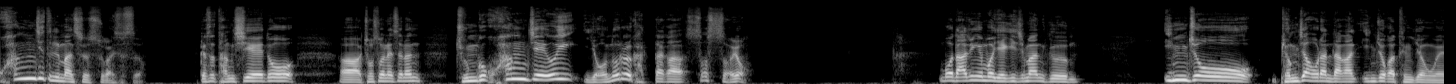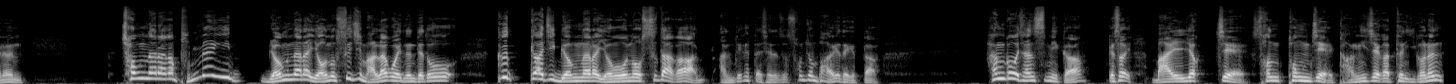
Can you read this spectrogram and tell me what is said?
황제들만 쓸 수가 있었어. 그래서 당시에도 어, 조선에서는 중국 황제의 연호를 갖다가 썼어요. 뭐 나중에 뭐 얘기지만 그 인조 병자호란 당한 인조 같은 경우에는 청나라가 분명히 명나라 연호 쓰지 말라고 했는데도 끝까지 명나라 연호 쓰다가 안 되겠다. 쟤네들 손 좀 봐야 되겠다. 한 거지 않습니까? 그래서 만력제, 선통제, 강희제 같은 이거는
